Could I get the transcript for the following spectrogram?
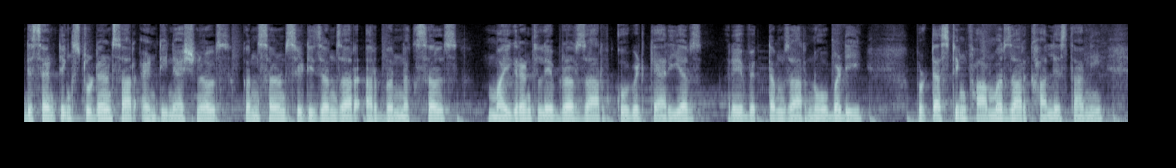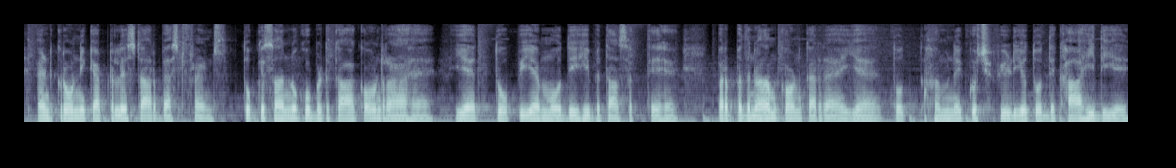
dissenting students are anti-nationals, concerned citizens are urban Naxals, migrant laborers are COVID carriers, Rape victims are nobody, protesting farmers are खालिस्तानी and crony capitalists are best friends. तो किसानों को भटका कौन रहा है यह तो पीएम मोदी ही बता सकते हैं पर बदनाम कौन कर रहा है यह तो हमने कुछ वीडियो तो दिखा ही दिए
